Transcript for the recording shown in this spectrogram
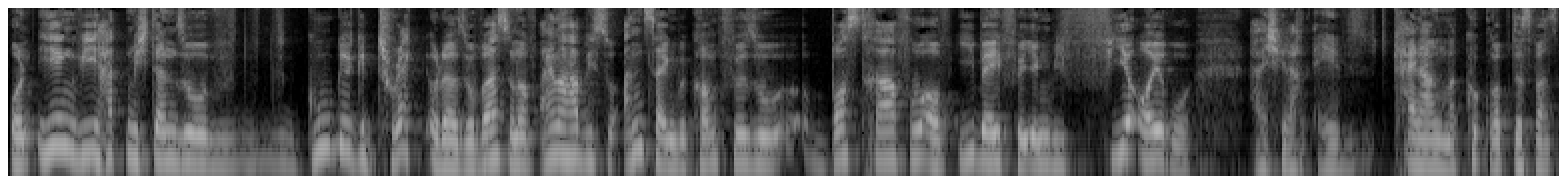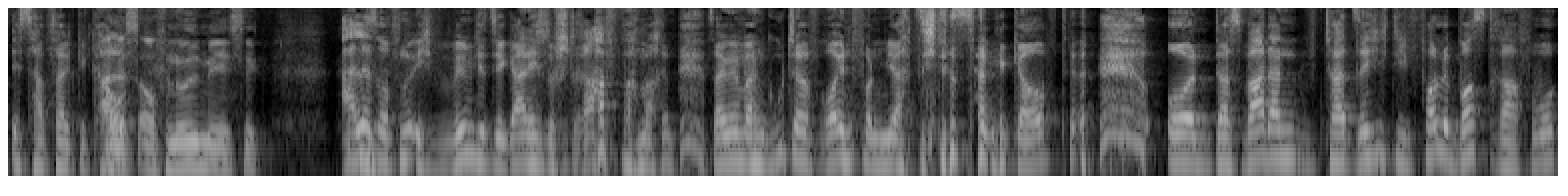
Und irgendwie hat mich dann so Google getrackt oder sowas und auf einmal habe ich so Anzeigen bekommen für so Boss-Trafo auf Ebay für irgendwie vier Euro. Da habe ich gedacht, ey, keine Ahnung, mal gucken, ob das was ist, hab's halt gekauft. Alles auf Null mäßig. Alles auf nur, ich will mich jetzt hier gar nicht so strafbar machen. Sagen wir mal, ein guter Freund von mir hat sich das dann gekauft. Und das war dann tatsächlich die volle Boss-Trafo.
